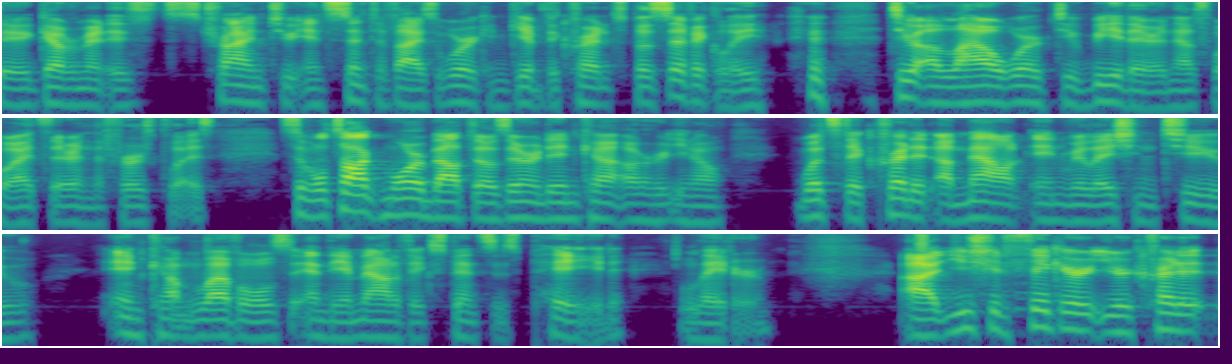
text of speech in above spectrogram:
the government is trying to incentivize work and give the credit specifically to allow work to be there and that's why it's there in the first place. So we'll talk more about those earned income or you know what's the credit amount in relation to income levels and the amount of expenses paid later uh, you should figure your credit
